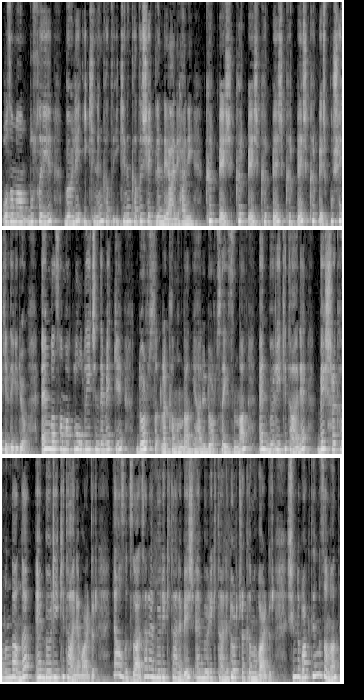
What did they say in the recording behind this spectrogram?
O zaman bu sayı böyle 2'nin katı 2'nin katı şeklinde yani hani 45 45 45 45 45 bu şekilde gidiyor. En basamaklı olduğu için demek ki 4 rakamından yani 4 sayısından en bölü 2 tane 5 rakamından da en bölü 2 tane vardır. Yazdık zaten en bölü 2 tane 5 en bölü 2 tane 4 rakamı vardır. Şimdi baktığımız zaman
